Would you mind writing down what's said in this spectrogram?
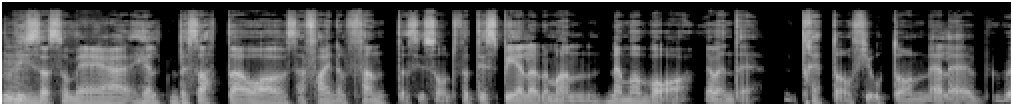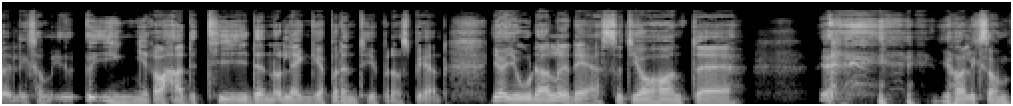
mm. Vissa som är helt besatta av så Final Fantasy och sånt, för att det spelade man när man var, jag vet inte, 13, 14 eller liksom yngre och hade tiden att lägga på den typen av spel. Jag gjorde aldrig det, så jag har inte jag har liksom,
